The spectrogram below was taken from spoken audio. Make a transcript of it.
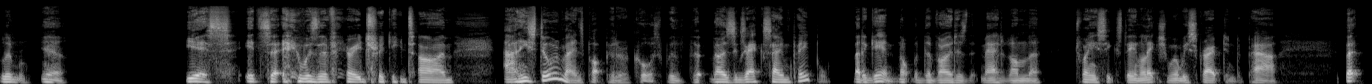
Liberal. Yeah. Yes, it's a, it was a very tricky time, and he still remains popular, of course, with th those exact same people. But again, not with the voters that mattered on the 2016 election when we scraped into power. But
